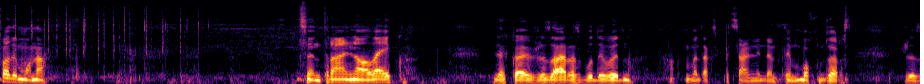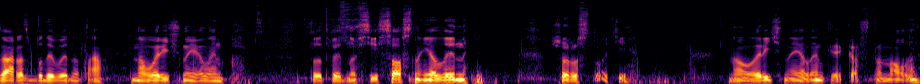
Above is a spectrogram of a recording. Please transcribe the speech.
Ходимо на центральну алейку, з якої вже зараз буде видно. Ми так спеціально йдемо тим боком зараз. Вже зараз буде видно там новорічну ялинку. Тут видно всі сосни ялини, що ростуть. Новорічна ялинка, яка встановлена.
